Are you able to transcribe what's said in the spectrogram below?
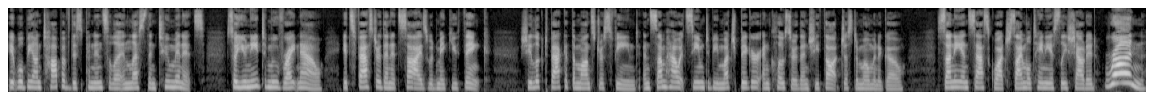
It will be on top of this peninsula in less than two minutes, so you need to move right now. It's faster than its size would make you think. She looked back at the monstrous fiend, and somehow it seemed to be much bigger and closer than she thought just a moment ago. Sunny and Sasquatch simultaneously shouted, Run!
